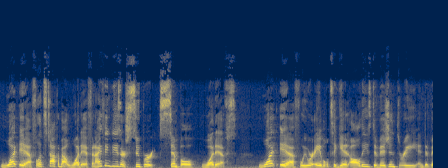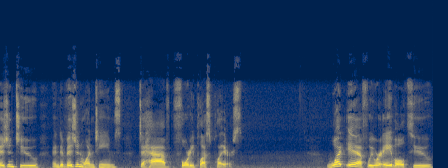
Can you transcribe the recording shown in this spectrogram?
what if? Let's talk about what if. And I think these are super simple what ifs. What if we were able to get all these Division 3 and Division 2 and Division 1 teams to have 40 plus players? What if we were able to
